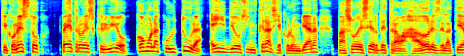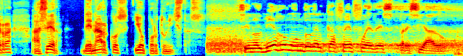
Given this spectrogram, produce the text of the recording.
que con esto Petro escribió cómo la cultura e idiosincrasia colombiana pasó de ser de trabajadores de la tierra a ser de narcos y oportunistas. Sino el viejo mundo del café fue despreciado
